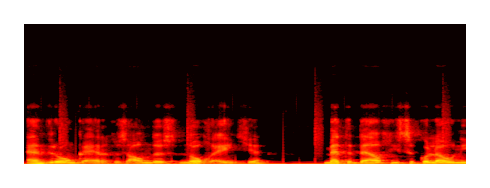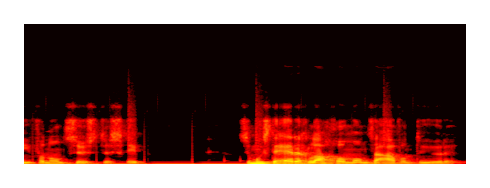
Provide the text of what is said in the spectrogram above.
en dronken ergens anders nog eentje met de Belgische kolonie van ons zusterschip. Ze moesten erg lachen om onze avonturen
